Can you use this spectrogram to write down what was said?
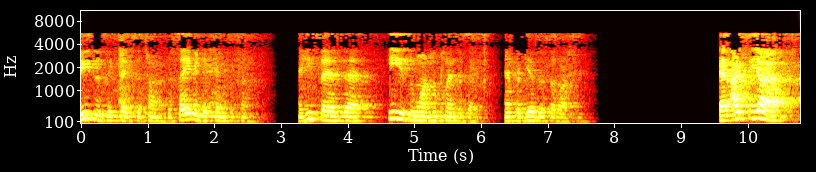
Jesus dictates the terms. The Savior dictates the terms. And he says that he is the one who cleanses us and forgives us of our sins. At ICI,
